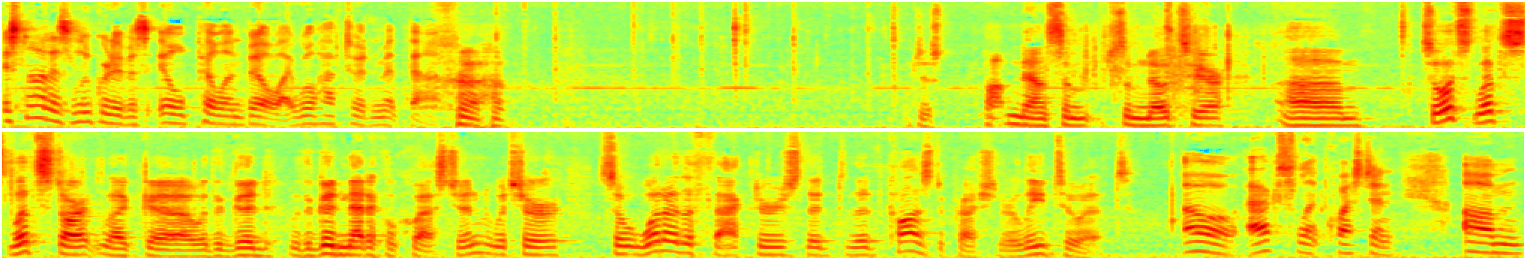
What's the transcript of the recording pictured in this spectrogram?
it's not as lucrative as ill pill and bill. I will have to admit that. Just popping down some some notes here. Um, so let's let's let's start like uh, with a good with a good medical question, which are so what are the factors that that cause depression or lead to it? Oh, excellent question. Um,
